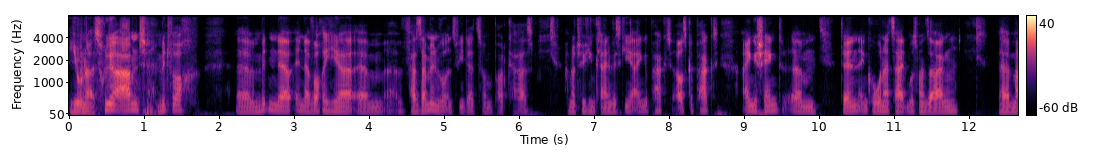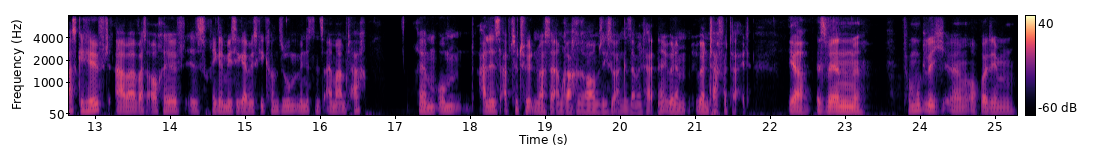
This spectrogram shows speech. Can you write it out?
Jonas, früher Abend, Mittwoch, äh, mitten in der, in der Woche hier ähm, versammeln wir uns wieder zum Podcast. Haben natürlich einen kleinen Whisky eingepackt, ausgepackt, eingeschenkt, ähm, denn in Corona-Zeit muss man sagen, äh, Maske hilft, aber was auch hilft, ist regelmäßiger Whisky-Konsum, mindestens einmal am Tag, ähm, um alles abzutöten, was da im Rachenraum sich so angesammelt hat, ne? über, den, über den Tag verteilt. Ja, es werden vermutlich ähm, auch bei dem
